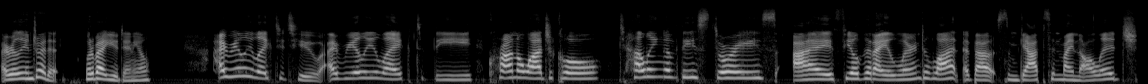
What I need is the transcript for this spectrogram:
I really enjoyed it. What about you, Danielle? I really liked it too. I really liked the chronological telling of these stories. I feel that I learned a lot about some gaps in my knowledge.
